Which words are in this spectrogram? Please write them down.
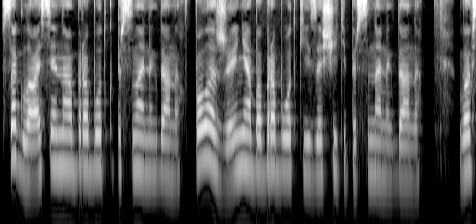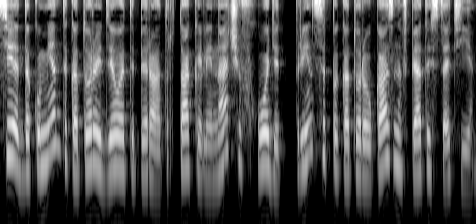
в согласие на обработку персональных данных, в положение об обработке и защите персональных данных, во все документы, которые делает оператор. Так или иначе входят принципы, которые указаны в пятой статье.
